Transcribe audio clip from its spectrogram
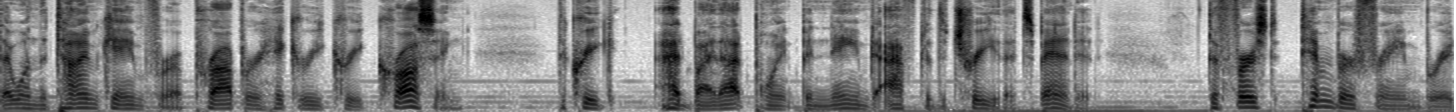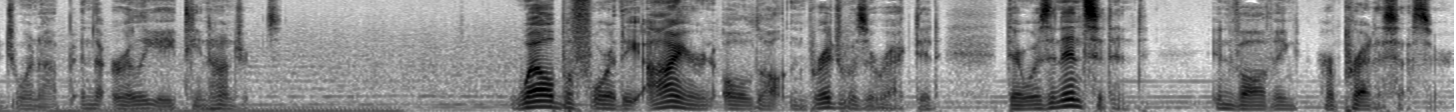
that when the time came for a proper Hickory Creek crossing, the creek had by that point been named after the tree that spanned it. The first timber frame bridge went up in the early 1800s. Well before the iron Old Alton Bridge was erected, there was an incident involving her predecessor.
